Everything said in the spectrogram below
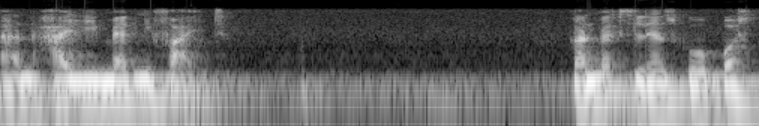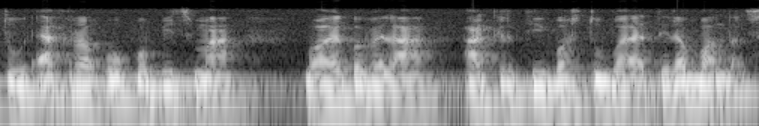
and highly magnified. Convex लेन्सको वस्तु एफ र ओको बिचमा भएको बेला आकृति वस्तु भएतिर बन्दछ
